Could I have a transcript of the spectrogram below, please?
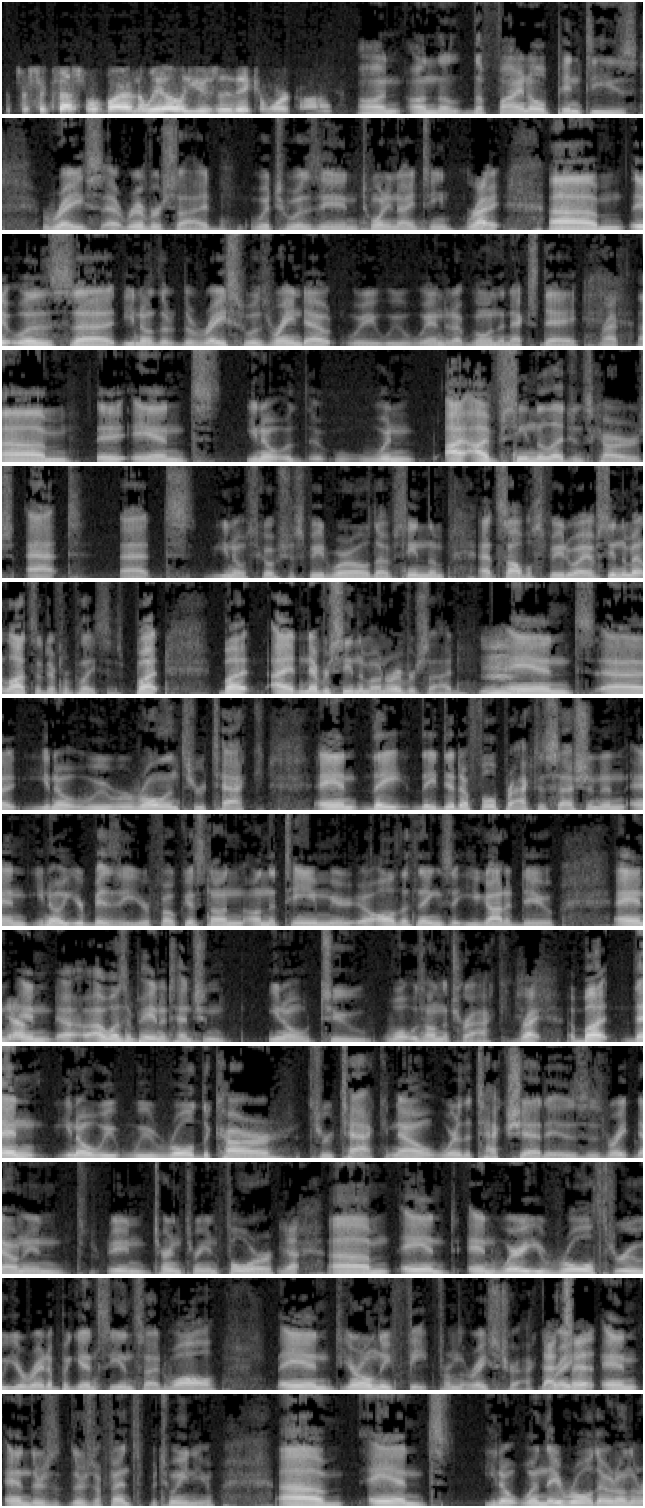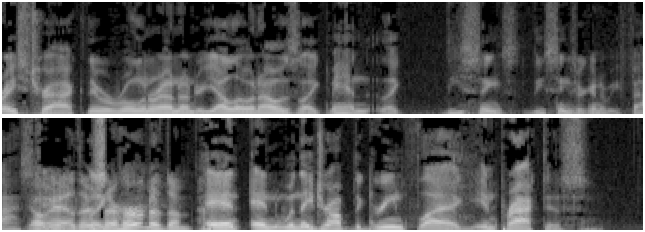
if they're successful behind the wheel, usually they can work on it. on on the the final Pinty's race at Riverside, which was in 2019. Right. Right. Um, it was uh, you know the the race was rained out. We we, we ended up going the next day. Right. Um, and you know when I, I've seen the Legends cars at at you know Scotia Speed World. I've seen them at Sauble Speedway. I've seen them at lots of different places, but but I had never seen them on Riverside. And uh, you know we were rolling through tech, and they they did a full practice session, and and you know you're busy, you're focused on on the team, you're all the things that you got to do, and Yeah. and uh, I wasn't paying attention. You know, to what was on the track, Right. But then, you know, we, we rolled the car through tech. Now, where the tech shed is, is right down in in turn three and four. Yep. Um, and and where you roll through, you're right up against the inside wall, and you're only feet from the racetrack. That's right? it. And and there's there's a fence between you, um, and you know when they rolled out on the racetrack, they were rolling around under yellow, and I was like, man, like these things these things are going to be fast. Oh here. yeah, there's Like, a herd of them. and and when they dropped the green flag in practice,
